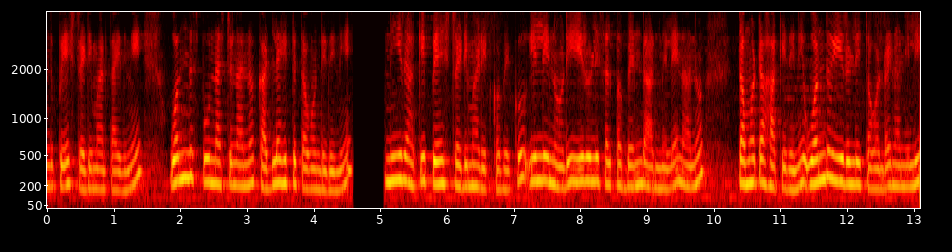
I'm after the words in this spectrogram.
ಒಂದು ಪೇಸ್ಟ್ ರೆಡಿ ಮಾಡ್ತಾ ಇದ್ದೀನಿ. ಒಂದು ಸ್ಪೂನಷ್ಟು ನಾನು ಕಡಲೆ ಹಿಟ್ಟು ತೊಗೊಂಡಿದ್ದೀನಿ. ನೀರು ಪೇಸ್ಟ್ ರೆಡಿ ಮಾಡಿ ಇಟ್ಕೋಬೇಕು ಇಲ್ಲಿ ನೋಡಿ ಈರುಳ್ಳಿ ಸ್ವಲ್ಪ ಬೆಂದಾದಮೇಲೆ ನಾನು ಟೊಮೊಟೊ ಹಾಕಿದ್ದೀನಿ. ಒಂದು ಈರುಳ್ಳಿ ತೊಗೊಂಡ್ರೆ ನಾನಿಲ್ಲಿ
